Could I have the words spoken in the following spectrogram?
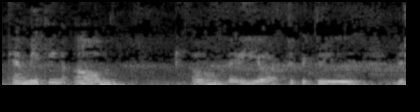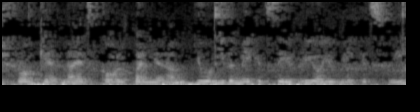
Okay, I'm making um, a very uh, typical dish from Kerala. It's called panyaram. You either make it savory or you make it sweet.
